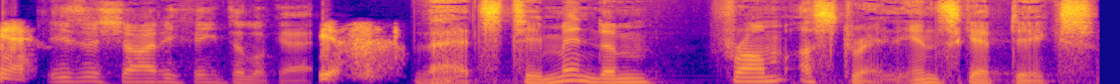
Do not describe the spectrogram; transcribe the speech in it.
Yeah. Here's a shiny thing to look at. Yes. That's Tim Mendham from Australian Skeptics.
